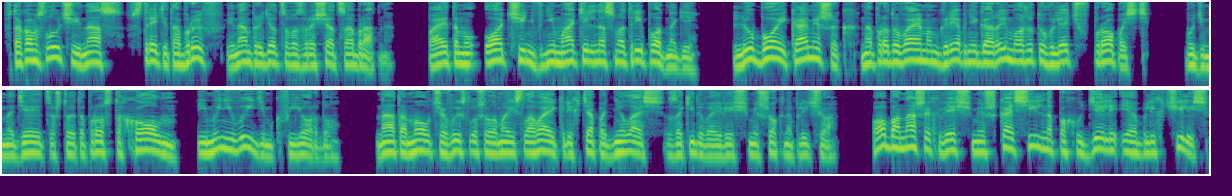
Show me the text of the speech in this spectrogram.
В таком случае нас встретит обрыв, и нам придется возвращаться обратно. Поэтому очень внимательно смотри под ноги. Любой камешек на продуваемом гребне горы может увлечь в пропасть, Будем надеяться, что это просто холм, и мы не выйдем к фьорду». Ната молча выслушала мои слова и кряхтя поднялась, закидывая вещмешок на плечо. Оба наших вещмешка сильно похудели и облегчились,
